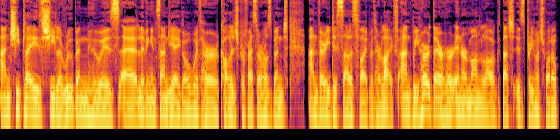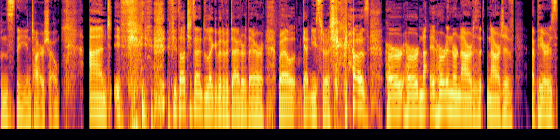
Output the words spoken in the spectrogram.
And she plays Sheila Rubin, who is uh, living in San Diego with her college professor husband and very dissatisfied with her life. And we heard there her inner monologue. That is pretty much what opens the entire show. And if if you thought she sounded like a bit of a doubter there, well, get used to it because her her her inner narrative narrative appears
